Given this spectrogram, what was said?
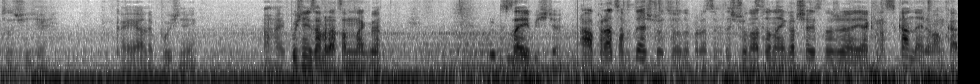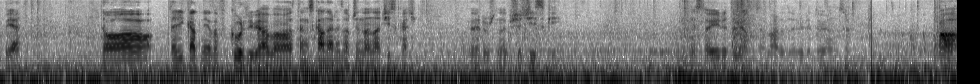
Co tu się dzieje? Okej, ale później... Aha, i później zawracam nagle. No to zajebiście. A, praca w deszczu. Co do pracy w deszczu, no to najgorsze jest to, że jak na skaner wam kapie, to delikatnie to wkurwia, bo ten skaner zaczyna naciskać różne przyciski. Jest to irytujące, bardzo irytujące. O!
